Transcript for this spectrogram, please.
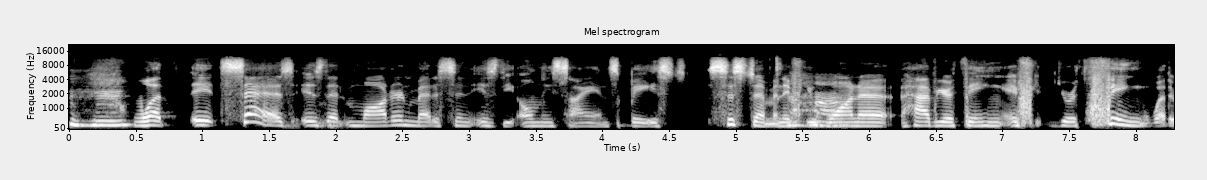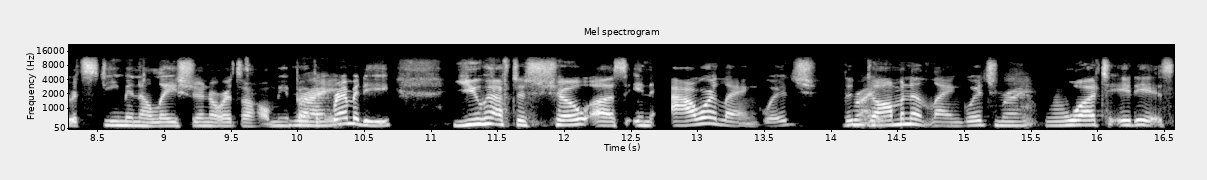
Mm-hmm. What it says is that modern medicine is the only science based system. And if uh-huh. you want to have your thing, if your thing, whether it's steam inhalation or it's a homeopathic right. remedy, you have to show us in our language the right. dominant language, right. what it is.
